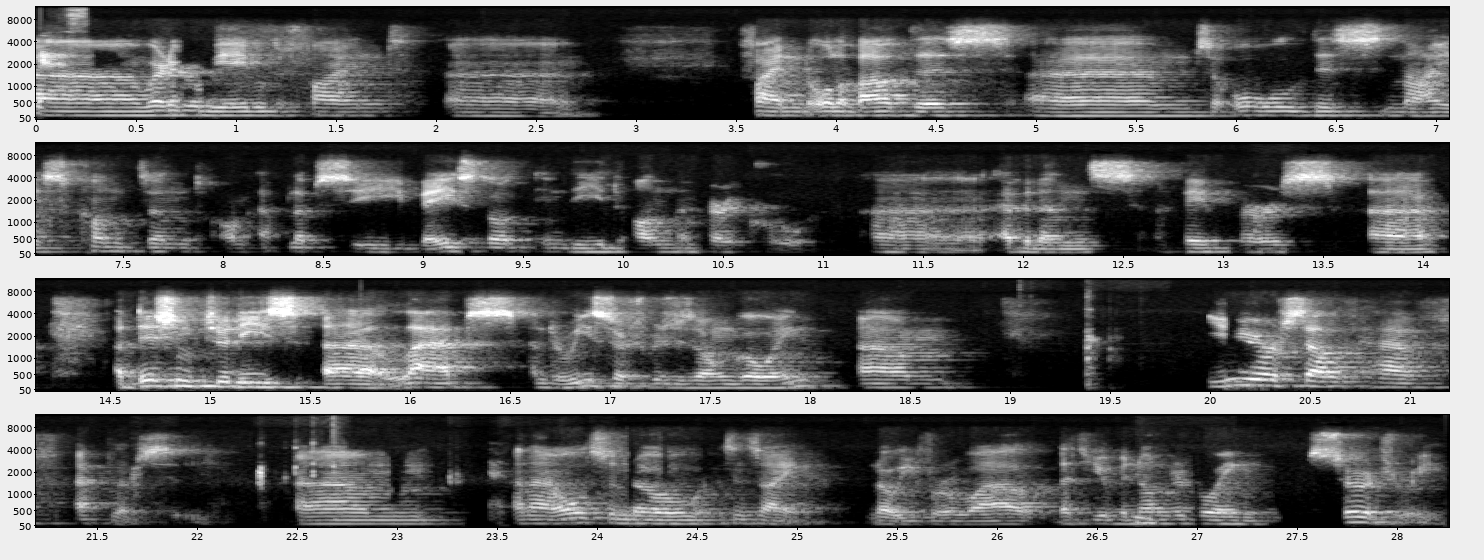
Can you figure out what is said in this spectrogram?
Yes. Uh, where they will be able to find uh, find all about this. Um, so all this nice content on epilepsy based on indeed on empirical uh, evidence and papers. Uh, addition to these uh, labs and the research which is ongoing, um, you yourself have epilepsy. Um, and I also know, since I know you for a while, that you've been undergoing surgery,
